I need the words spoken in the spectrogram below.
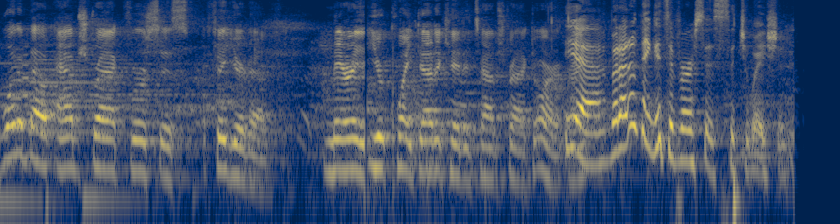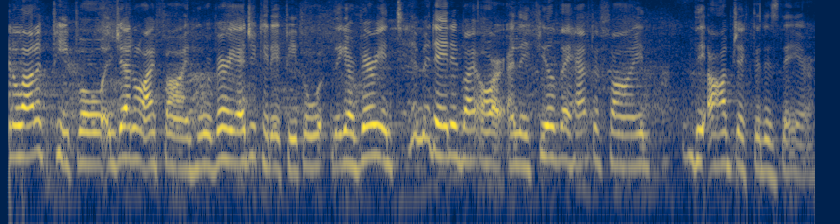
What about abstract versus figurative? Mary, you're quite dedicated to abstract art. right? Yeah, but I don't think it's a versus situation. And a lot of people, in general, I find, who are very educated people, they are very intimidated by art and they feel they have to find the object that is there.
